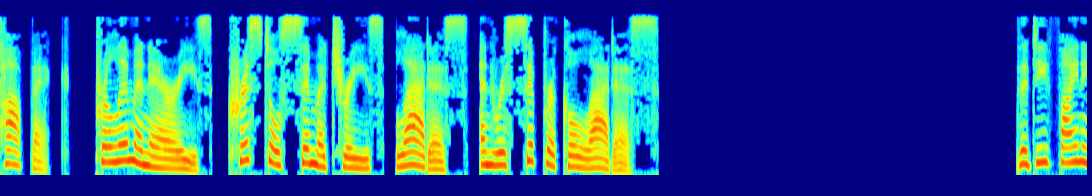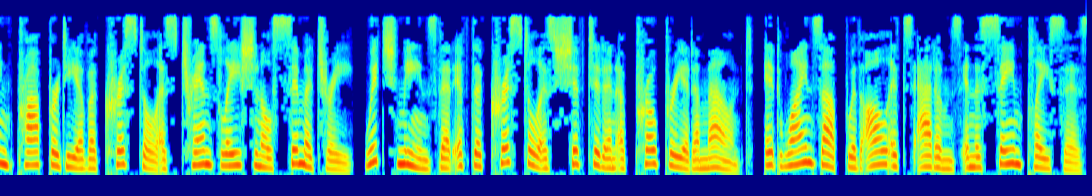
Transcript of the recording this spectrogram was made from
Topic. Preliminaries, crystal symmetries, lattice, and reciprocal lattice The defining property of a crystal is translational symmetry, which means that if the crystal is shifted an appropriate amount, it winds up with all its atoms in the same places.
